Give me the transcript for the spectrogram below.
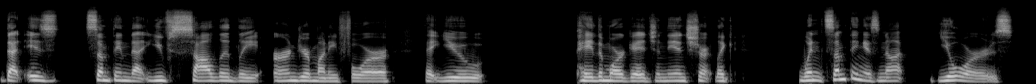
that is something that you've solidly earned your money for, that you pay the mortgage and the insurance, like when something is not yours,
